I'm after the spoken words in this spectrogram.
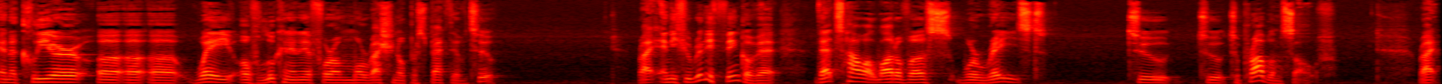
and a clear uh, uh, uh, way of looking at it from a more rational perspective, too right? And if you really think of it, that's how a lot of us were raised to to to problem solve, right?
